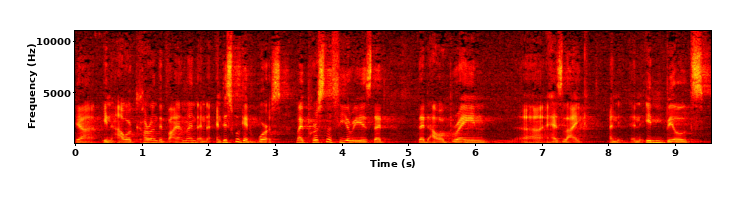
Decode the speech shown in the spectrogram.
yeah, in our current environment. And, and this will get worse. My personal theory is that, that our brain uh, has like an, an inbuilt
